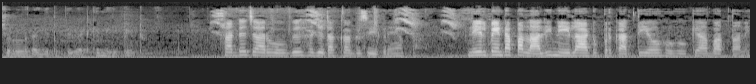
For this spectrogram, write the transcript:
ਚਲੋ ਲਗਾਈਏ ਧੁੱਪੇ ਬੈਠ ਕੇ ਨੇਲ ਪੇਂਟ 4:30 ਹੋ ਗਏ, ਹਜੇ ਤੱਕ ਅੱਗ ਸੇਕ ਰਹੇ ਆਪਾਂ। ਨੇਲ ਪੇਂਟ ਆਪਾਂ ਲਾ ਲਈ, ਨੇਲ ਆਰਟ ਉੱਪਰ ਕਰਤੀ ਓ ਹੋ ਹੋ ਕੀ ਬਾਤਾਂ ਨੇ।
